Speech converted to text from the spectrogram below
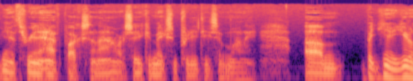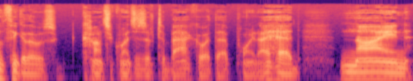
you know three and a half bucks an hour, so you could make some pretty decent money. Um, but you know, you don't think of those consequences of tobacco at that point. I had nine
